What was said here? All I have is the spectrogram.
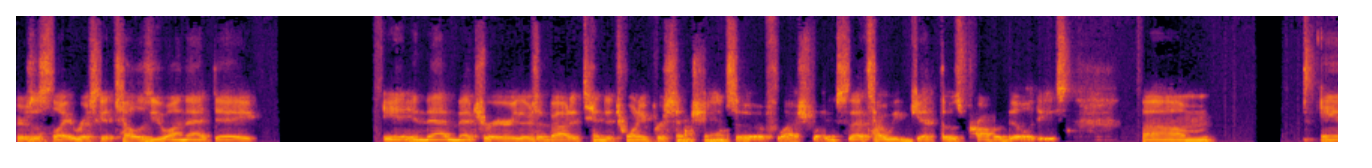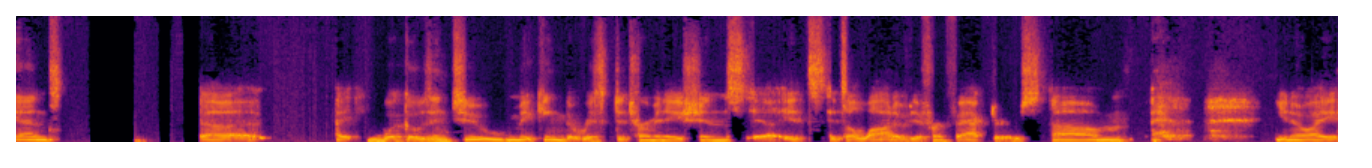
there's a slight risk. It tells you on that day in, that metro area, there's about a 10 to 20% chance of flash flooding. So that's how we get those probabilities. Um, and uh, I, what goes into making the risk determinations? Uh, it's it's a lot of different factors. Um, you know, I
